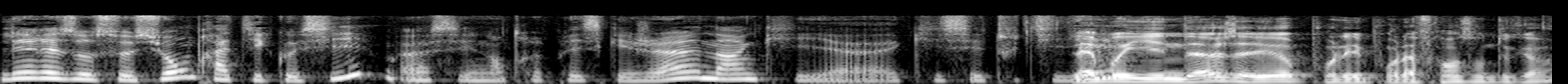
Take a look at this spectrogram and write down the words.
Les réseaux sociaux, on pratique aussi. Euh, c'est une entreprise qui est jeune, hein, qui, qui s'est outillée. La moyenne d'âge, d'ailleurs, pour, pour la France en tout cas?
